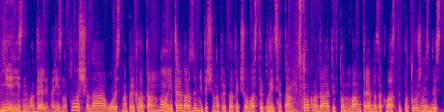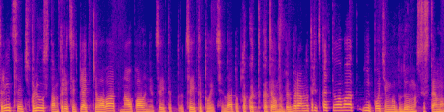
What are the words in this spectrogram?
Є різні моделі на різну площу. Да, ось, наприклад, там ну і треба розуміти, що, наприклад, якщо у вас теплиця там 100 квадратів, то вам треба закласти потужність десь 30 плюс там 35 кВт на опалення цієї цієї теплиці. Да? Тобто кот- котел ми підбираємо на 35 кВт, і потім ми будуємо систему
